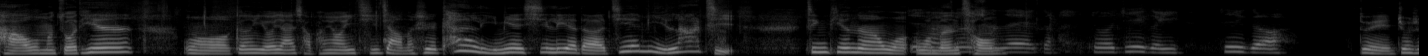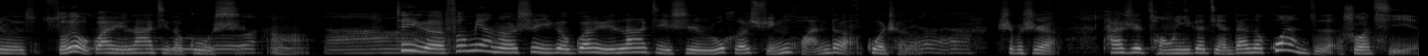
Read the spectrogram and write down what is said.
好，我们昨天我跟优雅小朋友一起讲的是看里面系列的揭秘垃圾。今天呢，我我们从那个，就这个这个。对，就是所有关于垃圾的故事，嗯。这个封面呢是一个关于垃圾是如何循环的过程，是不是？它是从一个简单的罐子说起。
